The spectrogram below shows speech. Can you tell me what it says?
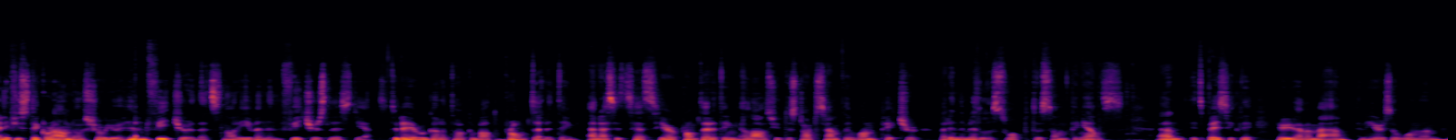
And if you stick around, I'll show you a hidden feature that's not even in the features list yet. Today, we're going to talk about prompt editing. And as it says here, prompt editing allows you to start sampling one picture, but in the middle swap to something else. And it's basically here you have a man and here's a woman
